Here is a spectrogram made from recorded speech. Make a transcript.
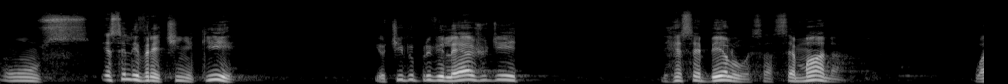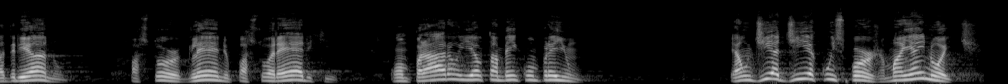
uns esse livretinho aqui. Eu tive o privilégio de recebê-lo essa semana. O Adriano, o pastor Glênio, o pastor Eric compraram e eu também comprei um. É um dia a dia com Spurgeon, manhã e noite.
